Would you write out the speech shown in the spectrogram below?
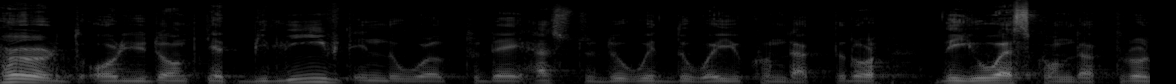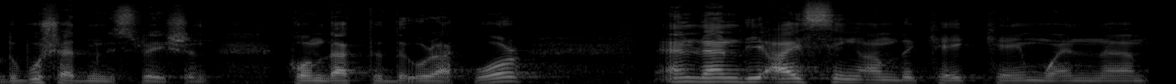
heard or you don't get believed in the world today has to do with the way you conducted or the US conducted or the Bush administration conducted the Iraq war. And then the icing on the cake came when um,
